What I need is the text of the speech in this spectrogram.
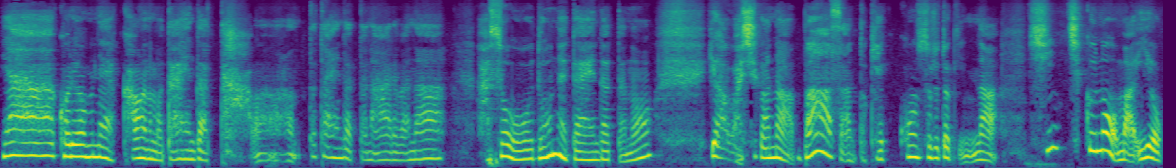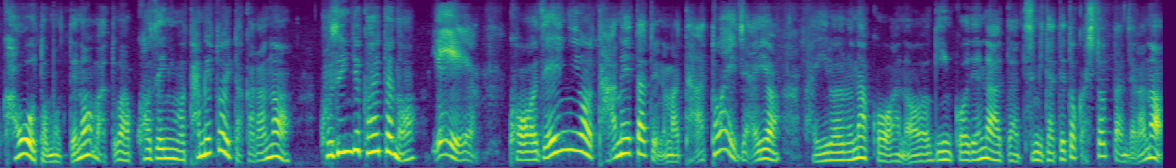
いやー、これをね、買うのも大変だった。うん、ほんと大変だったな、あれはな。あ、そう？どんな大変だったのいや、わしがな、ばあさんと結婚するときにな、新築の、まあ、家を買おうと思っての、まあ、小銭も貯めといたからの、小銭で買えたのいやいや、小銭を貯めたというのは、まあ、例えじゃよ。まあ、いろいろな、こう、あの、銀行でな、積み立てとかしとったんじゃがの。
